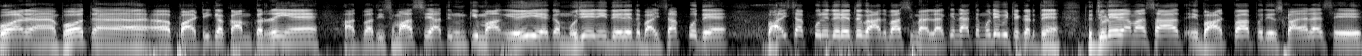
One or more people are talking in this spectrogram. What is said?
और बहुत पार्टी का काम कर रही हैं। आदिवासी समाज से आती उनकी मांग यही है कि मुझे नहीं दे रहे तो भाई साहब को दें। भाई साहब को नहीं दे रहे तो आदिवासी महिला के नाते मुझे भी टिकट दें। तो जुड़े रहे हमारे साथ भाजपा प्रदेश कार्यालय से।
